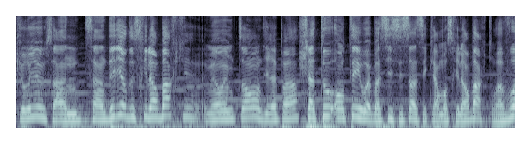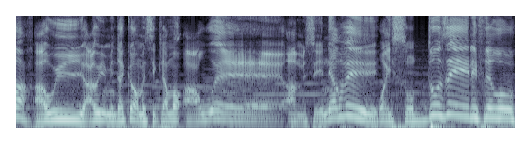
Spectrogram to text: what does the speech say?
curieux. C'est un, délire de Thriller Bark, mais en même temps, on dirait pas. Château hanté. Ouais, bah si, c'est ça. C'est clairement Thriller Bark. On va voir. Ah oui, ah oui, mais d'accord, mais c'est clairement. Ah ouais. Ah, mais c'est énervé. Ouais, ils sont dosés, les frérots.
